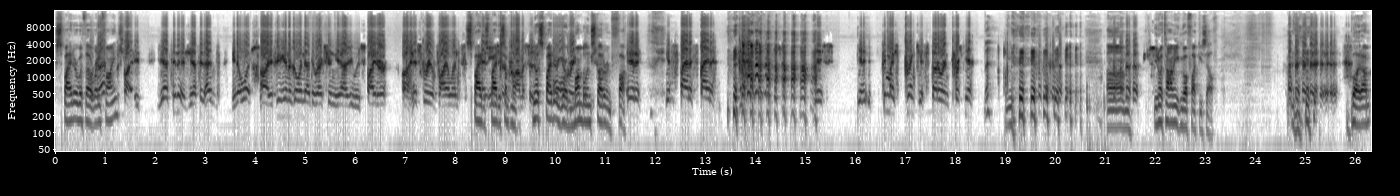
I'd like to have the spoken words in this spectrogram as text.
Spider with uh, Ray That- Fiennes. It- yes, it is. Yes, it. And you know what? All right, if you're going to go in that direction, yeah, it was Spider, a history of violence, Spider, Spider, something. Promises. You know, Spider, All you're mumbling, movies. stuttering fuck. It. You spider, spider. yes. You, give my drink, you stuttering prick, you. um, you know Tommy, you can go fuck yourself. but um,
